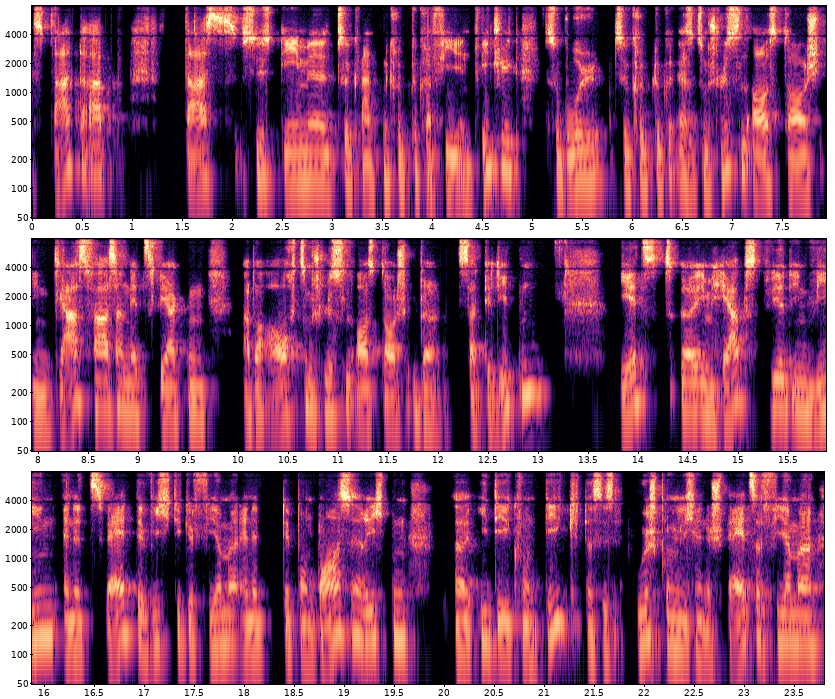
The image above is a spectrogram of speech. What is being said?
Startup, das Systeme zur Quantenkryptographie entwickelt, sowohl zur Krypto also zum Schlüsselaustausch in Glasfasernetzwerken, aber auch zum Schlüsselaustausch über Satelliten. Jetzt äh, im Herbst wird in Wien eine zweite wichtige Firma eine Dependance errichten, äh, ID Quantique. Das ist ursprünglich eine Schweizer Firma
